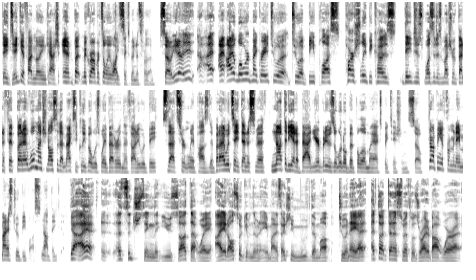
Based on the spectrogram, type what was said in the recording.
They did get five million cash, and but McRoberts only logged six minutes for them. So you know, it, I, I lowered my grade to a to a B plus, partially because they just wasn't as much of a benefit. But I will mention also that Maxi Kleber was way better than I thought he would be, so that's certainly a positive. But I would say Dennis Smith, not that he had a bad year, but he was a little bit below my expectations. So dropping it from an A minus to a B plus, not big deal. Yeah, I. It's interesting that you saw it that way. I had also given them an A minus. I actually moved them up to an A. I, I thought Dennis Smith was right about where I,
